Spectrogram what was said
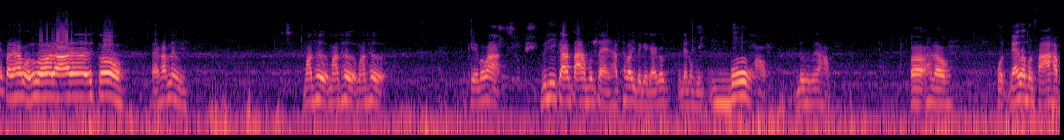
ตไปเลยครับผมทุกคนลาเลย let's go แต่ครับหนึ่งมาเถอะมาเถอะมาเถอะโอเคป่ะว่าวิธีการตามบนแสงครับ ถ้าเราอยู่ไปไกลๆก็แดนลงพื้นโบ้งเอาเริ่มขึ้นไม่ได้ครับก็ให้เรากดแดนไปบนฟ้าครับ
